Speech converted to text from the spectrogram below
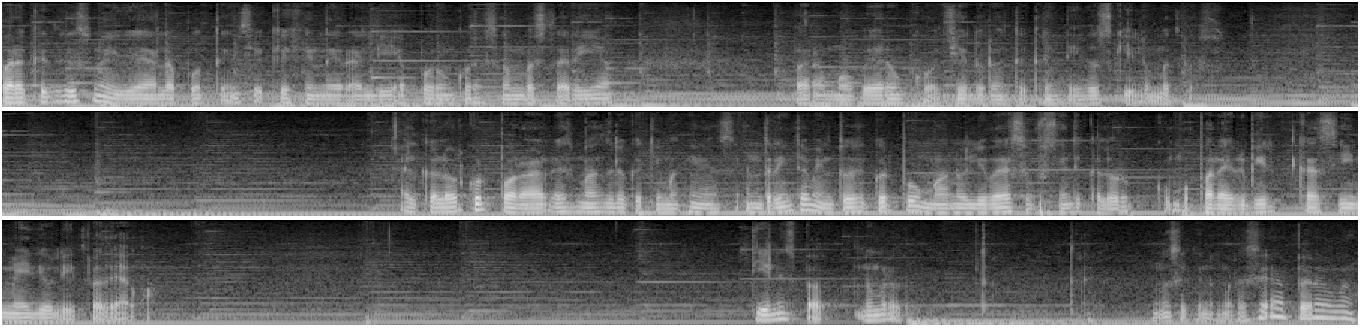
Para que te des una idea, la potencia que genera el día por un corazón bastaría para mover un coche durante 32 kilómetros. El calor corporal es más de lo que te imaginas. En 30 minutos el cuerpo humano libera suficiente calor como para hervir casi medio litro de agua. Tienes número no sé qué número sea, pero bueno.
